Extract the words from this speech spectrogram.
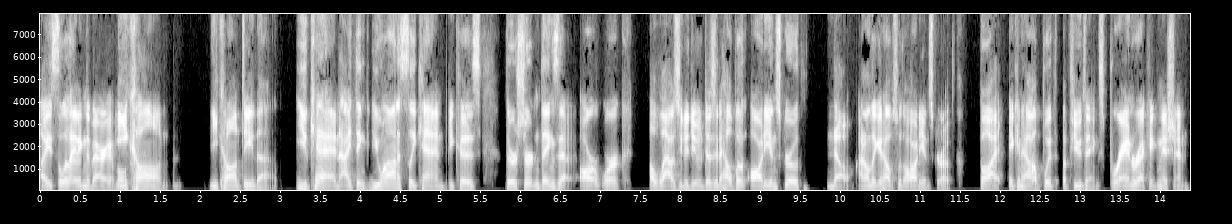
isolating the variable. You can't. You can't do that. You can. I think you honestly can because there are certain things that artwork allows you to do. Does it help with audience growth? No, I don't think it helps with audience growth, but it can help with a few things. Brand recognition.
